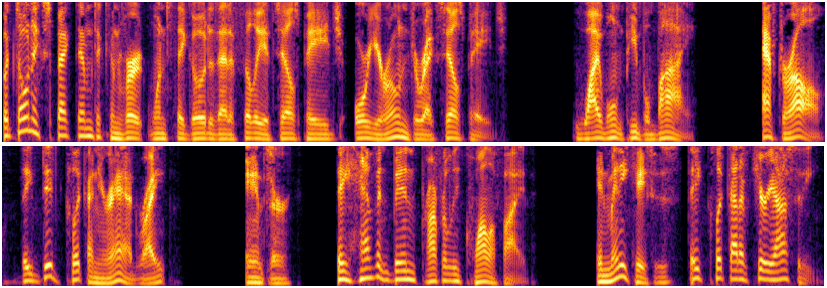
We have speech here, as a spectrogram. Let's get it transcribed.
but don't expect them to convert once they go to that affiliate sales page or your own direct sales page. Why won't people buy? After all, they did click on your ad, right? Answer, they haven't been properly qualified. In many cases, they click out of curiosity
